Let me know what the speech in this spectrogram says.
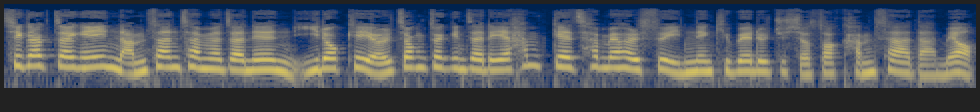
시각장애인 남산 참여자는 이렇게 열정적인 자리에 함께 참여할 수 있는 기회를 주셔서 감사하다며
